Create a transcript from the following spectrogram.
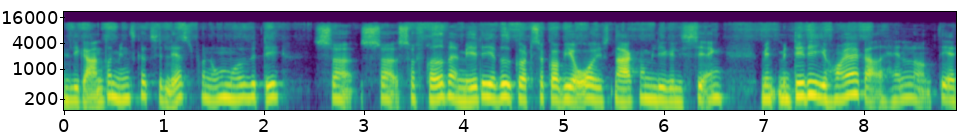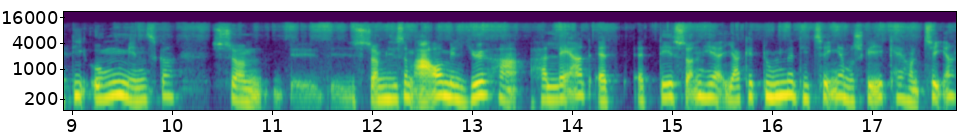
ligger andre mennesker til last på nogen måde ved det, så, så, så fred være med det. Jeg ved godt, så går vi over i snakken om legalisering, men, men det, det i højere grad handler om, det er de unge mennesker, som, øh, som ligesom arv og miljø har, har lært, at, at det er sådan her, jeg kan dulme de ting, jeg måske ikke kan håndtere,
